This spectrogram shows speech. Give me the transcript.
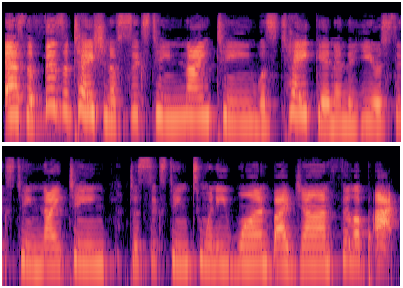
as the visitation of 1619 was taken in the years 1619 to 1621 by John Philpott.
